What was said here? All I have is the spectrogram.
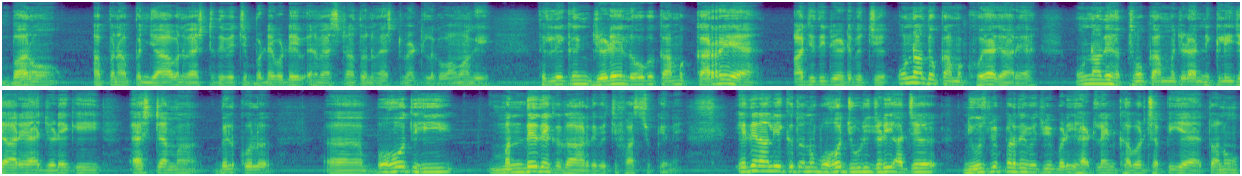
ਬਾਹਰੋਂ ਆਪਣਾ ਪੰਜਾਬ ਇਨਵੈਸਟ ਦੇ ਵਿੱਚ ਵੱਡੇ ਵੱਡੇ ਇਨਵੈਸਟਰਾਂ ਤੋਂ ਇਨਵੈਸਟਮੈਂਟ ਲਗਵਾਵਾਂਗੇ। ਤੇ ਲੇਕਿਨ ਜਿਹੜੇ ਲੋਕ ਕੰਮ ਕਰ ਰਹੇ ਆ ਅੱਜ ਦੀ ਡੇਟ ਵਿੱਚ, ਉਹਨਾਂ ਤੋਂ ਕੰਮ ਖੋਇਆ ਜਾ ਰਿਹਾ ਉਹਨਾਂ ਦੇ ਹੱਥੋਂ ਕੰਮ ਜਿਹੜਾ ਨਿਕਲੀ ਜਾ ਰਿਹਾ ਜਿਹੜੇ ਕਿ ਇਸ ਟਾਈਮ ਬਿਲਕੁਲ ਬਹੁਤ ਹੀ ਮੰਦੇ ਦੇ ਕਗਾਰ ਦੇ ਵਿੱਚ ਫਸ ਚੁੱਕੇ ਨੇ। ਇਹਦੇ ਨਾਲ ਹੀ ਇੱਕ ਤੁਹਾਨੂੰ ਬਹੁਤ ਜ਼ਰੂਰੀ ਜਿਹੜੀ ਅੱਜ ਨਿਊਜ਼ਪੇਪਰ ਦੇ ਵਿੱਚ ਵੀ ਬੜੀ ਹੈਡਲਾਈਨ ਖਬਰ ਛਪੀ ਹੈ, ਤੁਹਾਨੂੰ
